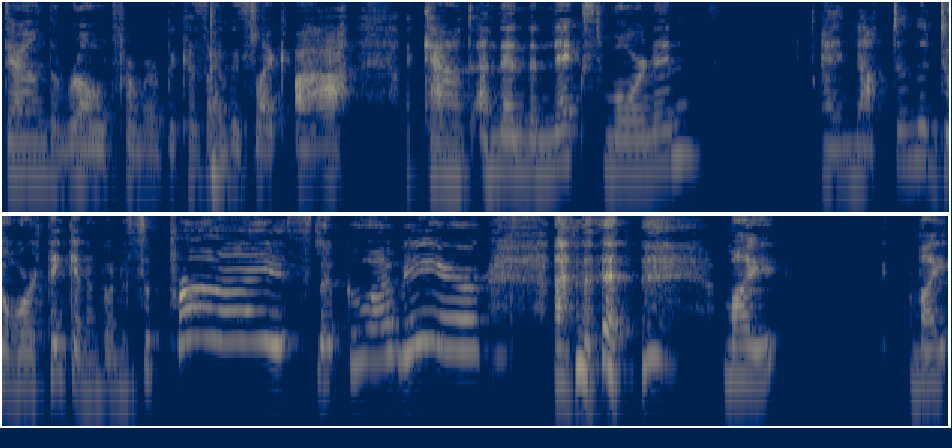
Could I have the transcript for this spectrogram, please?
down the road from her because I was like, ah, I can't. And then the next morning, I knocked on the door thinking I'm going to surprise, look who I'm here. And then my my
